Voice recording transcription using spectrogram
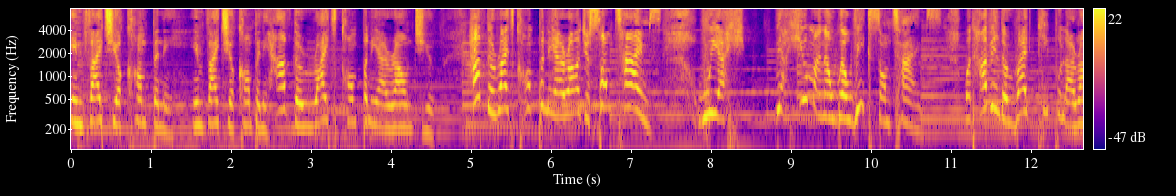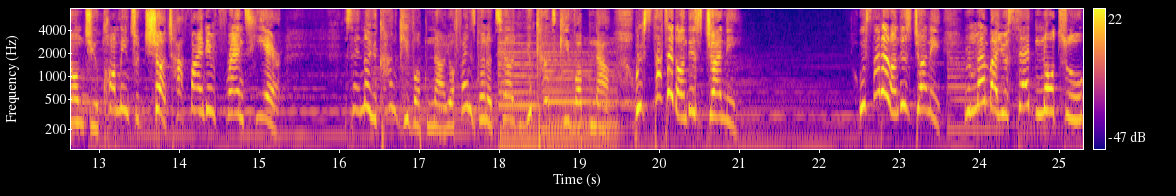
Invite your company. Invite your company. Have the right company around you. Have the right company around you. Sometimes we are we are human and we're weak sometimes. But having the right people around you, coming to church, finding friends here, Say, no, you can't give up now. Your friend's going to tell you, you can't give up now. We've started on this journey. We started on this journey. Remember, you said no to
